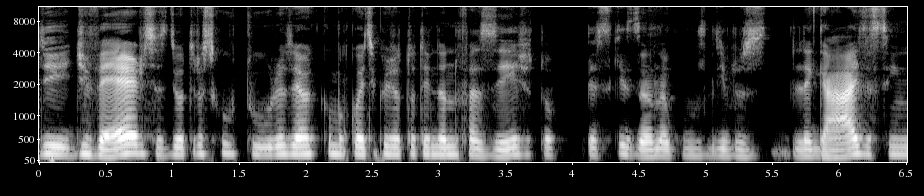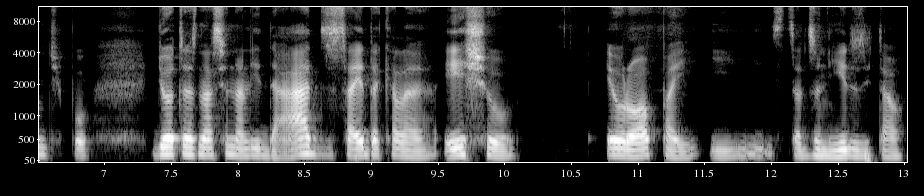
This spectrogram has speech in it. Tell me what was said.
de, diversas, de outras culturas, é uma coisa que eu já tô tentando fazer, já tô pesquisando alguns livros legais, assim, tipo, de outras nacionalidades, sair daquela eixo Europa e, e Estados Unidos e tal.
